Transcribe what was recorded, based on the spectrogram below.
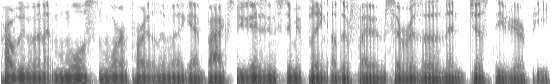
probably when I, most more importantly when i get back so you guys can see me playing other FiveM servers other than just dvrp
